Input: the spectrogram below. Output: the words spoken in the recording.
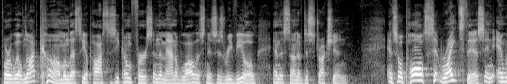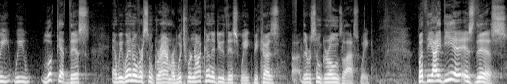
for it will not come unless the apostasy come first and the man of lawlessness is revealed and the son of destruction. And so Paul writes this, and, and we, we looked at this and we went over some grammar, which we're not going to do this week because uh, there were some groans last week. But the idea is this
